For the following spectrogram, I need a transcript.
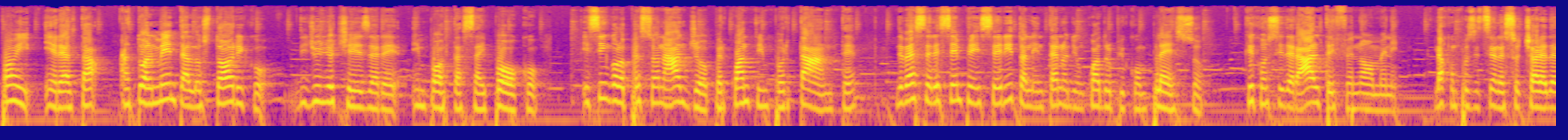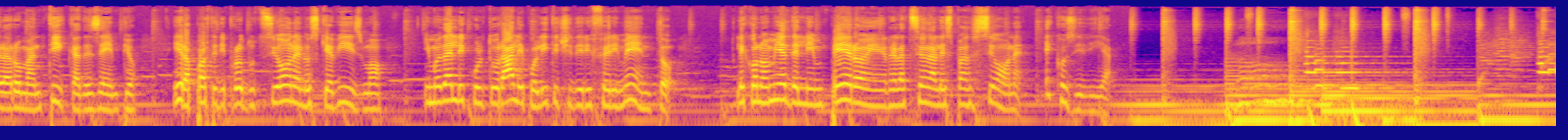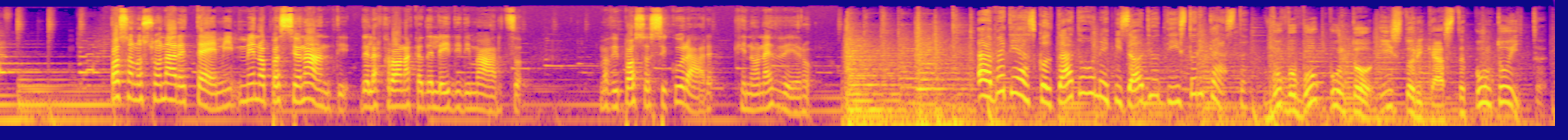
Poi, in realtà, attualmente allo storico di Giulio Cesare importa assai poco. Il singolo personaggio, per quanto importante, deve essere sempre inserito all'interno di un quadro più complesso, che considera altri fenomeni, la composizione sociale della Roma antica, ad esempio, i rapporti di produzione e lo schiavismo, i modelli culturali e politici di riferimento, l'economia dell'impero in relazione all'espansione e così via. Possono suonare temi meno appassionanti della cronaca delle Lady di marzo, ma vi posso assicurare che non è vero. Avete ascoltato un episodio di Storycast? www.historycast.it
